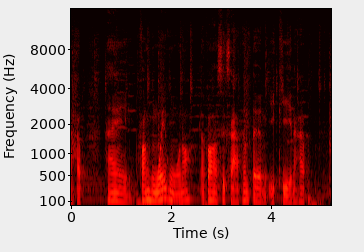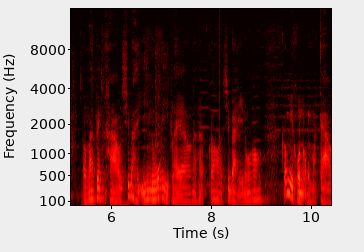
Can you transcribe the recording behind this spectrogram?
นะครับ ให้ฟังหูไว้หูเนาะแล้วก็ศึกษาเพิ่มเติมอีกทีนะครับ ต่อมาเป็นข่าวชิบะอินุอีกแล้วนะครับ ก็ชิบะอินุเขาก็มีคนออกมากล่าว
